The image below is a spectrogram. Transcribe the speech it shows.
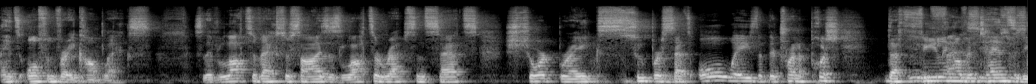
It's often very complex. So they have lots of exercises, lots of reps and sets, short breaks, supersets, all ways that they're trying to push that really feeling of intensity.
